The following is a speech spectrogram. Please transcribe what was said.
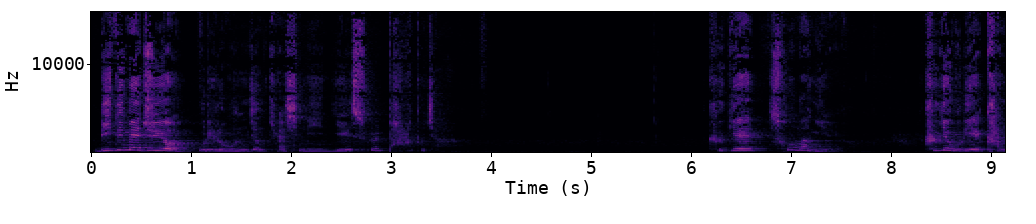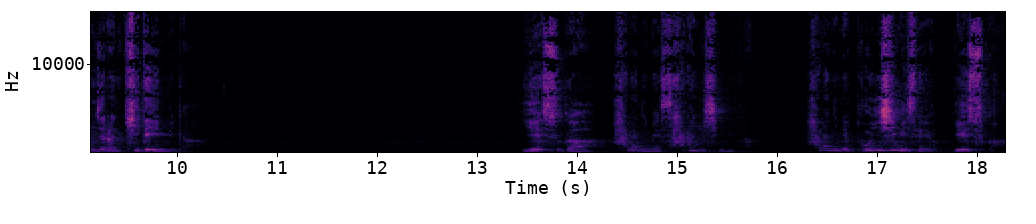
믿음의 주여 우리를 온전케 하신 이인 예수를 바라보자. 그게 소망이에요. 그게 우리의 간절한 기대입니다. 예수가 하나님의 사랑이십니다. 하나님의 본심이세요. 예수가.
